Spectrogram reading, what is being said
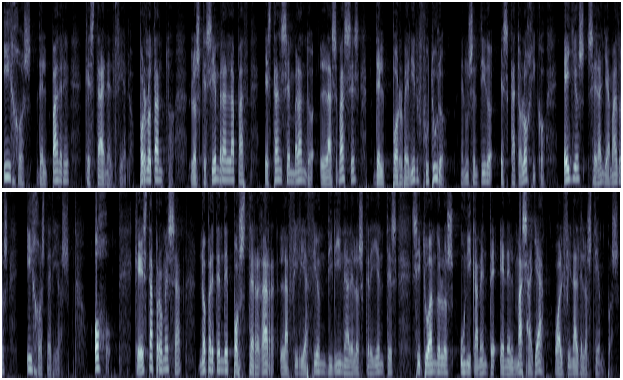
hijos del Padre que está en el cielo. Por lo tanto, los que siembran la paz están sembrando las bases del porvenir futuro, en un sentido escatológico. Ellos serán llamados hijos de Dios. Ojo, que esta promesa no pretende postergar la filiación divina de los creyentes situándolos únicamente en el más allá o al final de los tiempos.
